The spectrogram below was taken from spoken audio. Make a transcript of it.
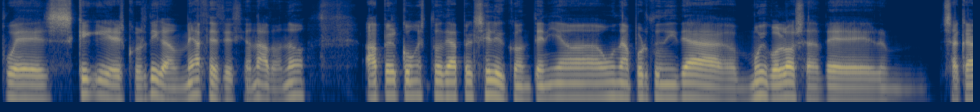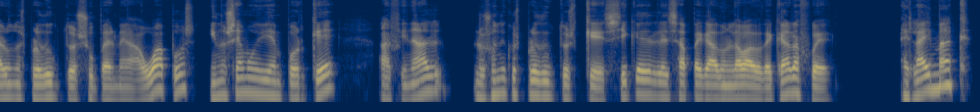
pues, ¿qué quieres que os diga? Me ha decepcionado, ¿no? Apple con esto de Apple Silicon tenía una oportunidad muy golosa de sacar unos productos súper mega guapos y no sé muy bien por qué al final los únicos productos que sí que les ha pegado un lavado de cara fue el iMac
